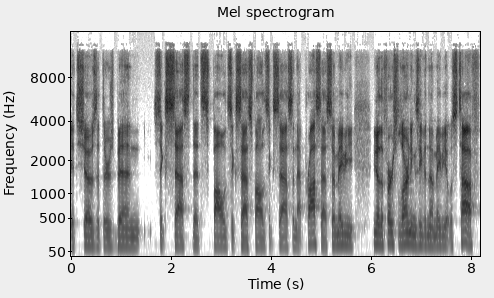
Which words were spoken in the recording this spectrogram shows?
it shows that there's been success that's followed success followed success in that process. So maybe you know the first learnings even though maybe it was tough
